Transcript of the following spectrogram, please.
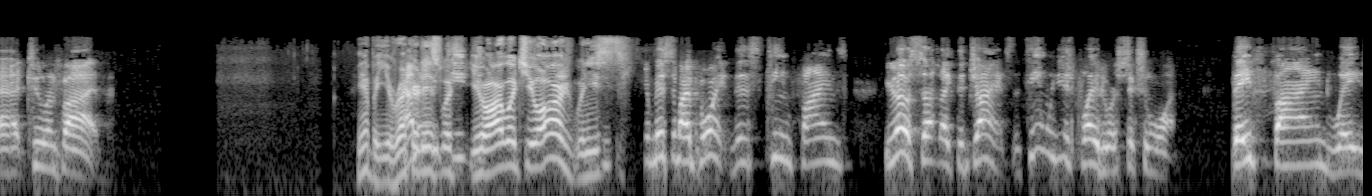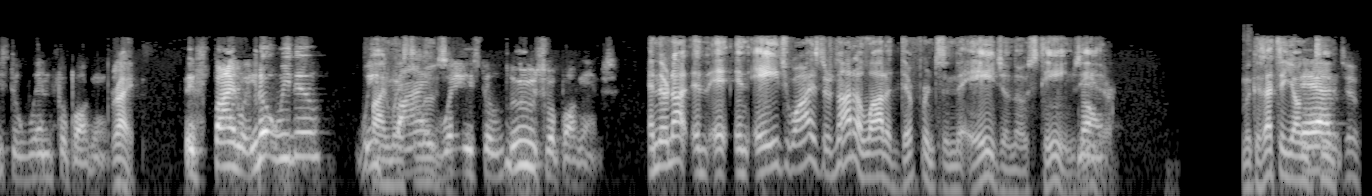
at two and five. yeah, but your record is what teams- you are. What you are when you you're missing my point. This team finds, you know, some, like the Giants, the team we just played, who are six and one. They find ways to win football games. Right. They find ways. You know what we do? We Find find, ways to lose. ways to lose football games. And they're not in, in age wise. There's not a lot of difference in the age of those teams No. either, because that's a young And- team too.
